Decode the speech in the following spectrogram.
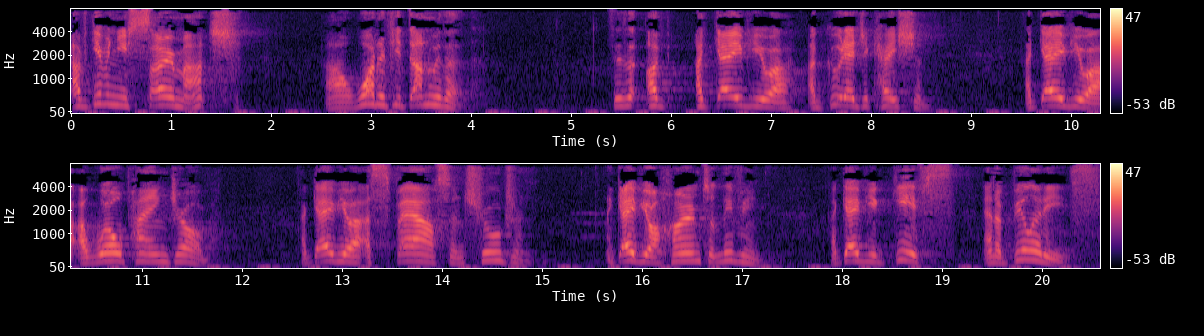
I've given you so much. Uh, what have you done with it? He says, I gave you a, a good education. I gave you a, a well-paying job. I gave you a, a spouse and children. I gave you a home to live in. I gave you gifts and abilities.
